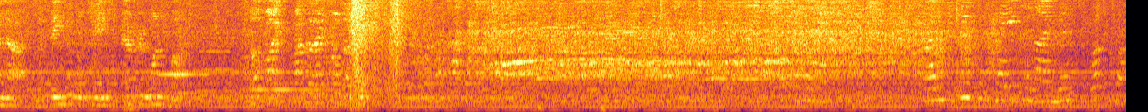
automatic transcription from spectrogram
The uh, thing that will change everyone's minds. The vice presidential debate. I'm Susan Page and I missed book club.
